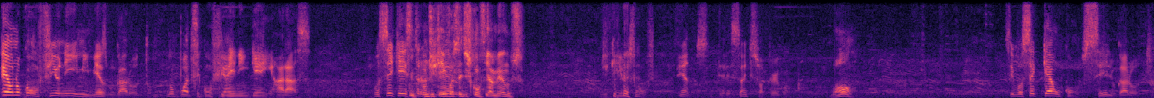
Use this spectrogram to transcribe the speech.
Eu não confio nem em mim mesmo, garoto. Não pode se confiar em ninguém, Haraz. Você que é estrangeiro... Então, de quem você desconfia menos? De quem eu desconfio menos? Interessante sua pergunta. Bom, se você quer um conselho, garoto,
